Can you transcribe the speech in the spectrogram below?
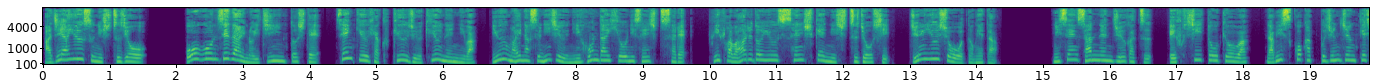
アジアユースに出場。黄金世代の一員として1999年には U-20 日本代表に選出され、FIFA ワールドユース選手権に出場し、準優勝を遂げた。2003年10月、FC 東京はナビスコカップ準々決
